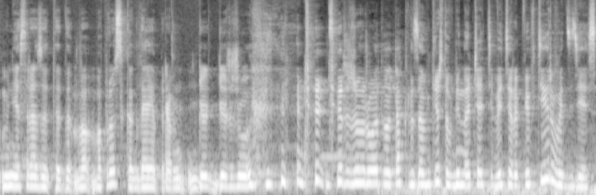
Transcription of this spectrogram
мне сразу это вопрос, когда я прям держу, держу рот вот так на замке, чтобы не начать тебя терапевтировать здесь.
